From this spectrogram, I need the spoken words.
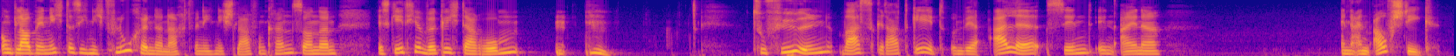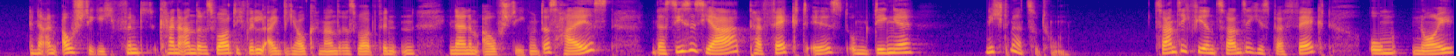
und glaube nicht, dass ich nicht fluche in der Nacht, wenn ich nicht schlafen kann, sondern es geht hier wirklich darum, zu fühlen, was gerade geht. Und wir alle sind in einer, in einem Aufstieg. In einem Aufstieg. Ich finde kein anderes Wort. Ich will eigentlich auch kein anderes Wort finden. In einem Aufstieg. Und das heißt, dass dieses Jahr perfekt ist, um Dinge nicht mehr zu tun. 2024 ist perfekt, um neu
